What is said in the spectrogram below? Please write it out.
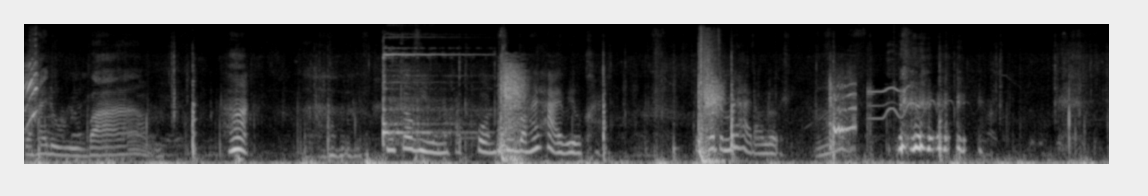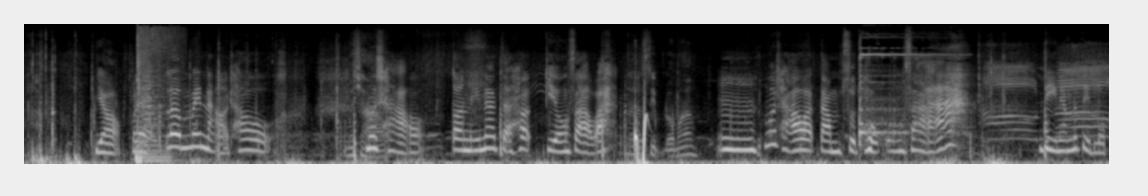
จะให้ดูวิวบ้างฮะนี่ก็วิวนะคะทุกคนพี่บอกให้ถ่ายวิวค่ะเราก็จะไม่ถ่ายเราเลยหยอกแหละเริ่มไม่หนาวเท่า เมื่อเช้าเมื่อเช้า ตอนนี้น่าจะเท่ากี่องศาวะน่าจะสิบแล้วมั้งอืมเมื่อเช้าอะต่ำสุดหกองศา ดีนะไม่ติดลบ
